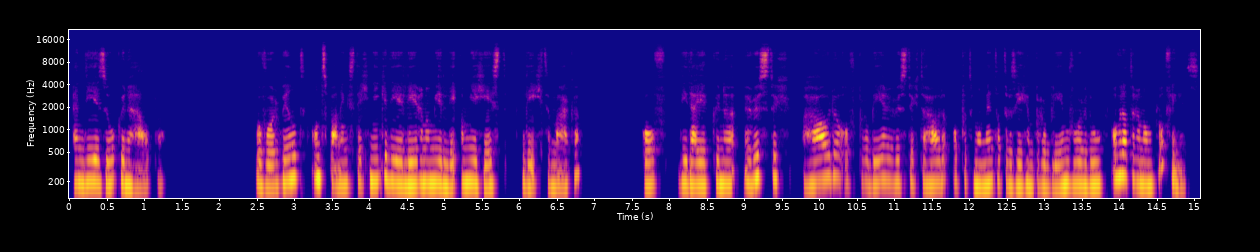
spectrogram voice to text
en die je zo kunnen helpen. Bijvoorbeeld ontspanningstechnieken die je leren om je, om je geest leeg te maken, of die dat je kunnen rustig houden of proberen rustig te houden op het moment dat er zich een probleem voordoet of dat er een ontploffing is.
